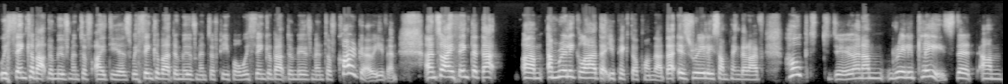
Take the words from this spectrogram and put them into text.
we think about the movement of ideas we think about the movement of people we think about the movement of cargo even and so i think that that um, I'm really glad that you picked up on that. That is really something that I've hoped to do, and I'm really pleased that um,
